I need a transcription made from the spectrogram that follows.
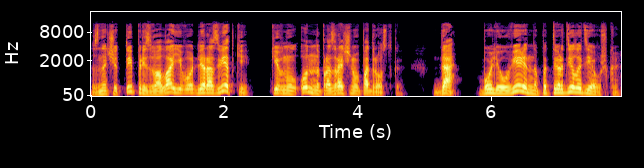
«Значит, ты призвала его для разведки?» — кивнул он на прозрачного подростка. «Да», — более уверенно подтвердила девушка.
